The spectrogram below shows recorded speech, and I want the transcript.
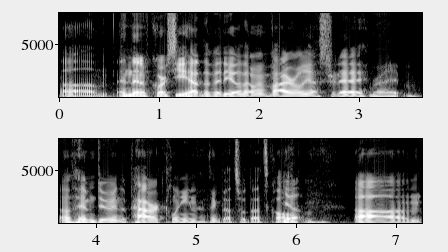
Um, and then of course he had the video that went viral yesterday right. of him doing the power clean. I think that's what that's called. Yep. Um,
